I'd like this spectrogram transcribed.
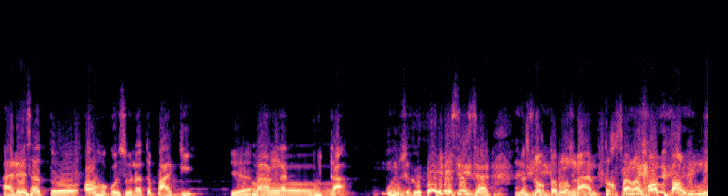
ada satu oh gue sunat tuh pagi Iya. banget Oh. buta ini seriusan Terus dokter lu ngantuk salah potong.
